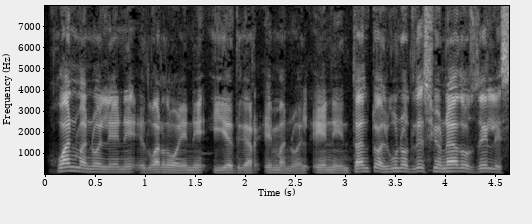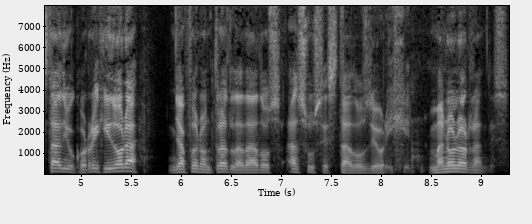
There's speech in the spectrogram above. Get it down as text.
Juan Manuel N., Eduardo N. y Edgar Emanuel N. En tanto, algunos lesionados del Estadio Corregidora ya fueron trasladados a sus estados de origen. Manolo Hernández.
